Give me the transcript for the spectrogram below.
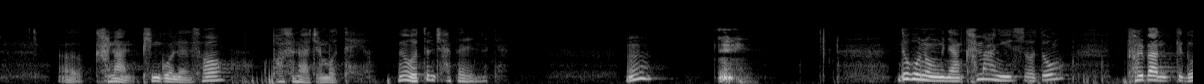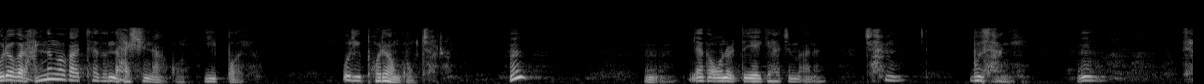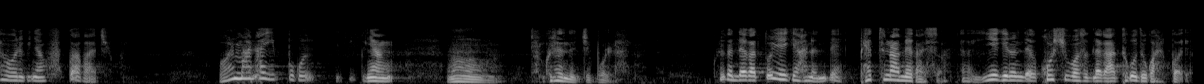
어, 가난, 빈곤에서 벗어나지 못해요. 어떤 차별이 있느냐? 응? 누구는 그냥 가만히 있어도 별반 노력을 안 하는 것 같아서 날씬하고 이뻐요. 우리 보령궁처럼. 응? 내가 오늘 또 얘기하지만은 참 무상해. 응? 세월이 그냥 훅 가가지고 얼마나 이쁘고 그냥 어, 참 그랬는지 몰라요. 그러니까 내가 또 얘기하는데 베트남에 갔어. 내가 이 얘기는 내가 곧 씹어서 내가 두고두고 할 거예요.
